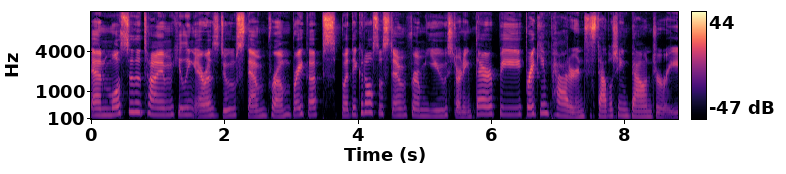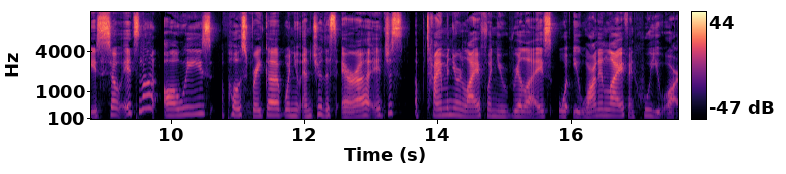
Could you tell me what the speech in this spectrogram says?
And most of the time, healing eras do stem from breakups, but they could also stem from you starting therapy, breaking patterns, establishing boundaries. So it's not always post breakup when you enter this era. It just a time in your life when you realize what you want in life and who you are.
